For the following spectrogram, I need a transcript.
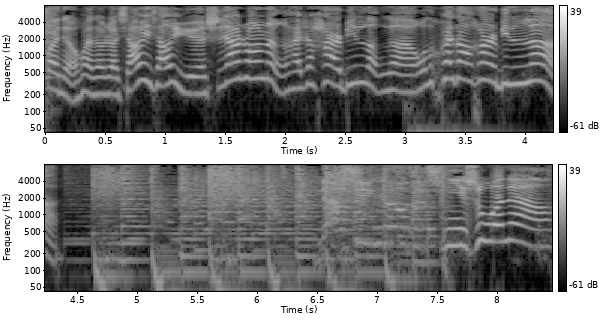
换鸟换头说：“小雨小雨，石家庄冷还是哈尔滨冷啊？我都快到哈尔滨了。”你说呢？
